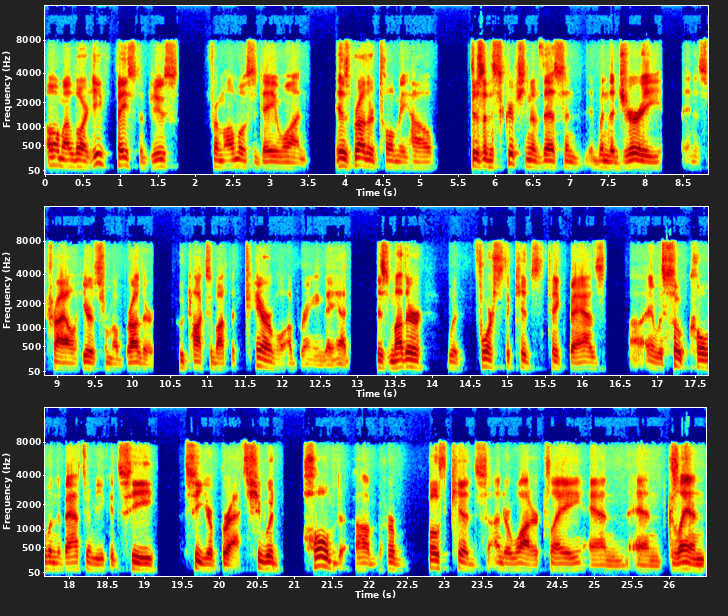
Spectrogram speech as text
Oh, my Lord. He faced abuse from almost day one. His brother told me how there's a description of this, and when the jury in his trial hears from a brother who talks about the terrible upbringing they had. His mother would force the kids to take baths, uh, and it was so cold in the bathroom you could see see your breath. She would hold uh, her both kids underwater, Clay and and Glenn,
